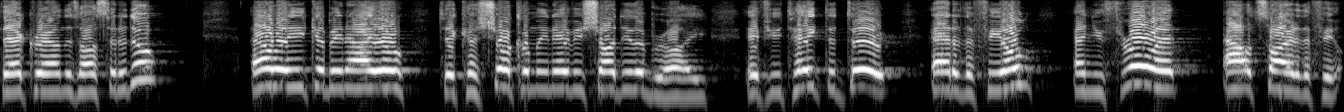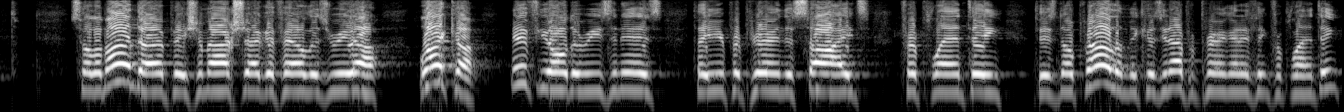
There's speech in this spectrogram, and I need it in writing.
That ground is also to do. If you take the dirt out of the field and you throw it outside of the field. So. If you hold the reason is that you're preparing the sides for planting, there's no problem because you're not preparing anything for planting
